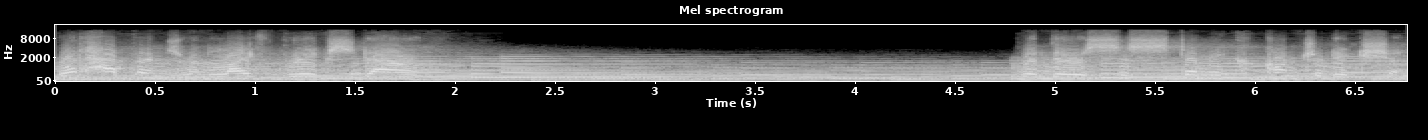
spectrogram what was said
What happens when life breaks down? When there is systemic contradiction?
